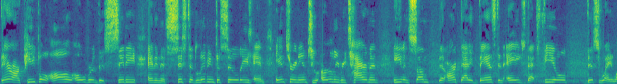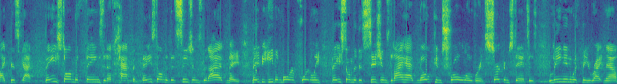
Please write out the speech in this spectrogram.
There are people all over this city and in assisted living facilities and entering into early retirement, even some that aren't that advanced in age that feel this way, like this guy, based on the things that have happened, based on the decisions that I have made, maybe even more importantly, based on the decisions that I had no control over in circumstances. Lean in with me right now.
